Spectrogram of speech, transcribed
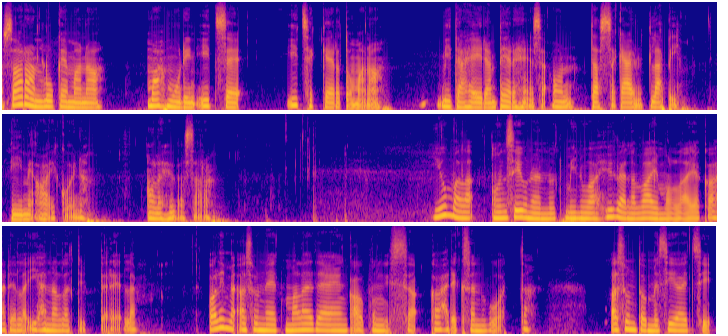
Saran lukemana Mahmudin itse, itse kertomana, mitä heidän perheensä on tässä käynyt läpi viime aikoina. Ole hyvä, Sara. Jumala on siunannut minua hyvällä vaimolla ja kahdella ihanalla tyttärellä. Olimme asuneet Malatajan kaupungissa kahdeksan vuotta. Asuntomme sijaitsi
